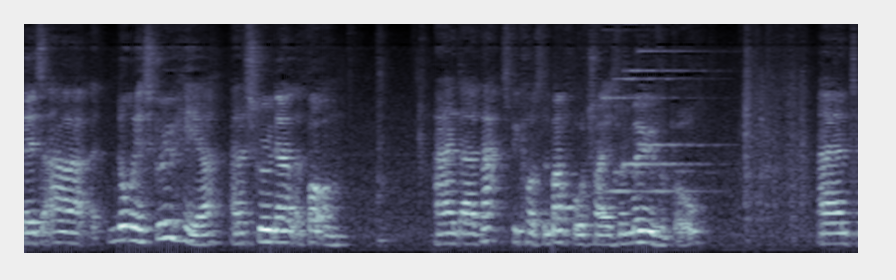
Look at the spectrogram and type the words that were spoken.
There's uh, normally a screw here and a screw down at the bottom. And uh, that's because the motherboard tray is removable. And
